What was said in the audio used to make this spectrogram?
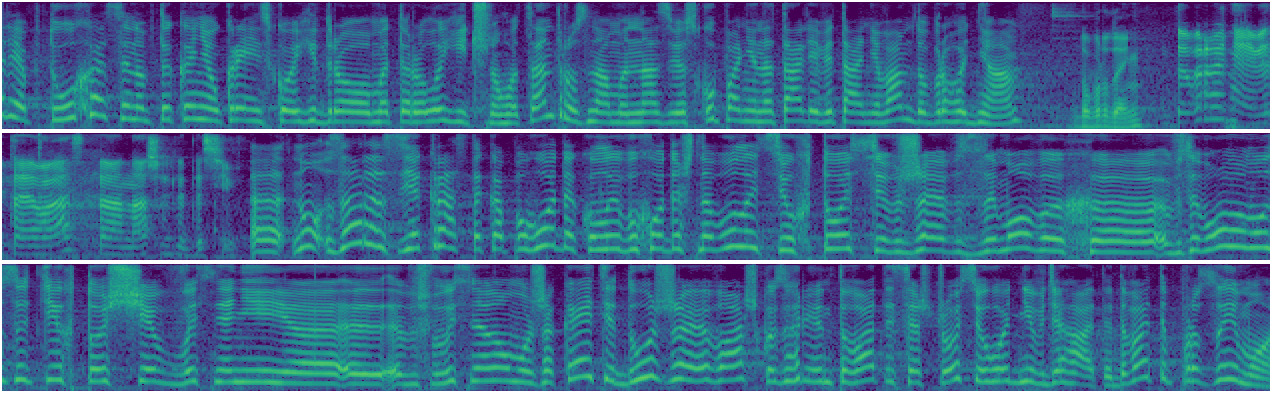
Наталія Птуха, синоптикиня Українського гідрометеорологічного центру. З нами на зв'язку. Пані Наталі, вітання вам. Доброго дня. Добрий день. Доброго дня, вітаю вас та наших глядачів. Е, ну зараз якраз така погода, коли виходиш на вулицю, хтось вже в зимових е, в зимовому взутті, хтось ще в весняній е, е, в весняному жакеті. Дуже важко зорієнтуватися, що сьогодні вдягати. Давайте про зиму,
